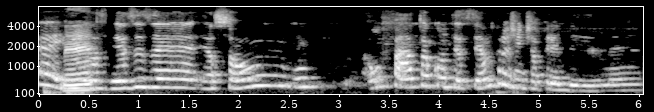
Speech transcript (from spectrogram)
É, né? e às vezes é, é só um, um, um fato acontecendo para a gente aprender, né?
